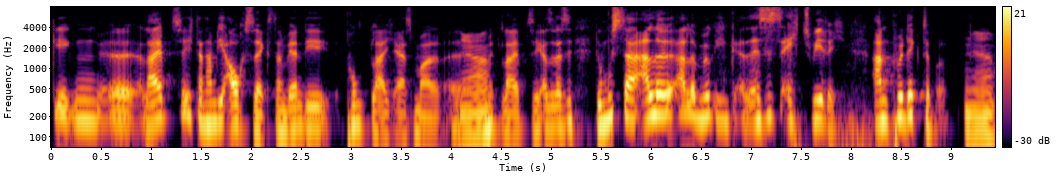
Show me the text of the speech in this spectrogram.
gegen äh, Leipzig, dann haben die auch sechs. Dann werden die punktgleich erstmal äh, Ja. mit Leipzig. Also das ist, du musst da alle, alle möglichen. Es ist echt schwierig, unpredictable. Ja.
